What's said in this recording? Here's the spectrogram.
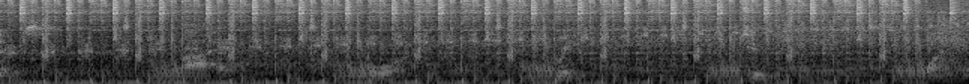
sinners. Five, four, three, two, one.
